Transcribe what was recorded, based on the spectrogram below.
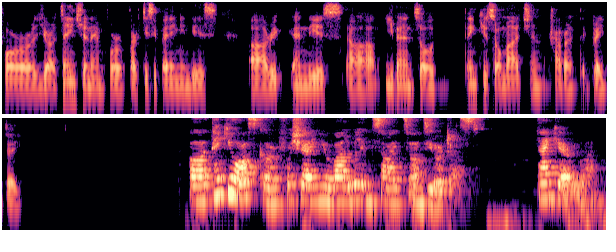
for your attention and for participating in this uh, in this uh, event. So thank you so much and have a great day. Uh, thank you, Oscar, for sharing your valuable insights on Zero Trust. Thank you, everyone.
